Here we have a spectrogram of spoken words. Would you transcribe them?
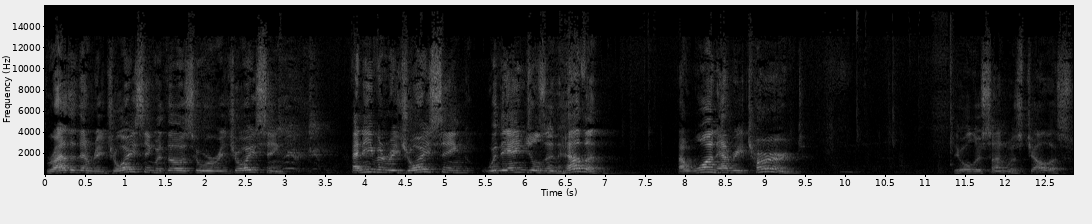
rather than rejoicing with those who were rejoicing, and even rejoicing with the angels in heaven that one had returned. The older son was jealous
